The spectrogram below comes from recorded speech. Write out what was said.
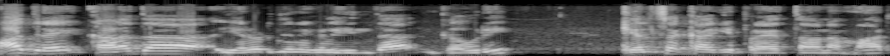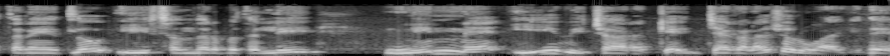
ಆದರೆ, ಕಳೆದ ಎರಡು ದಿನಗಳಿಂದ ಗೌರಿ ಕೆಲಸಕ್ಕಾಗಿ ಪ್ರಯತ್ನವನ್ನು ಮಾಡ್ತಾನೆ ಇದ್ಲು. ಈ ಸಂದರ್ಭದಲ್ಲಿ ನಿನ್ನೆ ಈ ವಿಚಾರಕ್ಕೆ ಜಗಳ ಶುರುವಾಗಿದೆ.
